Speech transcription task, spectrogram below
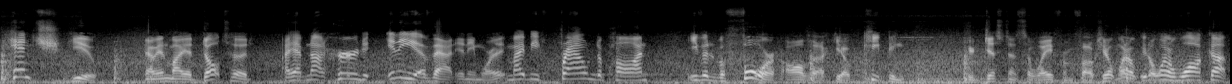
pinch you. Now, in my adulthood, I have not heard any of that anymore. It might be frowned upon even before all the, you know, keeping your distance away from folks. You don't want to, you don't want to walk up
